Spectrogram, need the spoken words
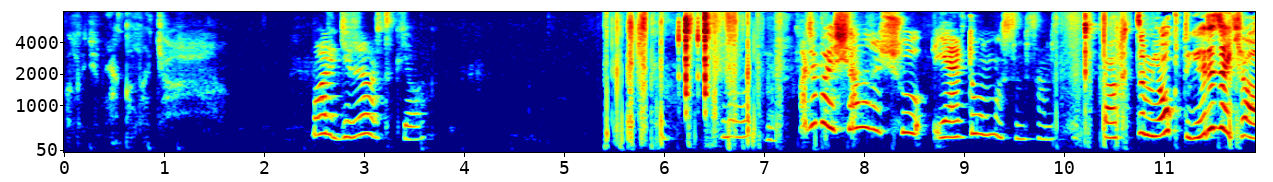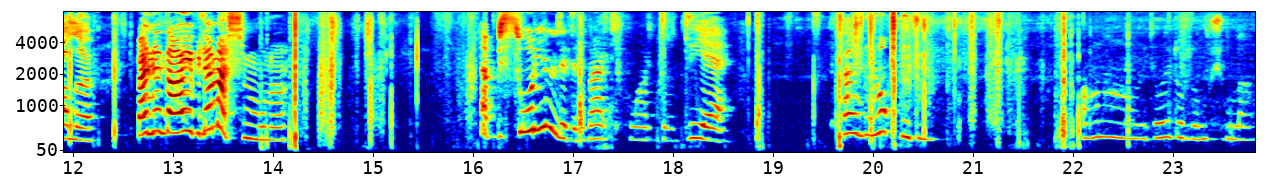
kılıcı ne kılıcı. Bari girir artık ya. Acaba eşyaların şu yerde olmasın sandıkta? Baktım yoktu geri zekalı. Benden daha iyi bilemezsin bunu. Ya bir sorayım dedim belki vardır diye. Sen de yok dedim. Ana videoyu durdurmuşum lan.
